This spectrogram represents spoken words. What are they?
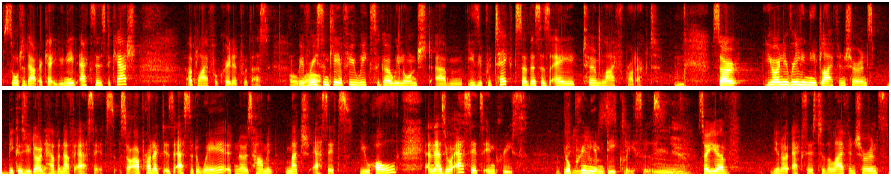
sorted out, okay, you need access to cash, apply for credit with us. Oh, we've wow. recently, a few weeks ago, we launched um, Easy Protect. So this is a term life product. So you only really need life insurance because you don't have enough assets. So our product is asset aware. It knows how much assets you hold, and as your assets increase, your premium premiums decreases. Yeah. So you have, you know, access to the life insurance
